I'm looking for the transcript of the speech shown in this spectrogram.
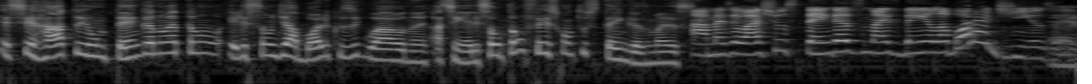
esse rato e um Tenga não é tão. Eles são diabólicos igual, né? Assim, eles são tão feios quanto os Tengas, mas. Ah, mas eu acho os Tengas mais bem elaboradinhos, velho.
